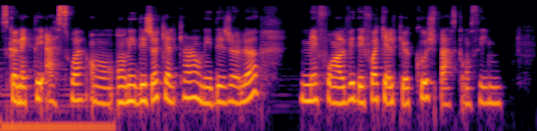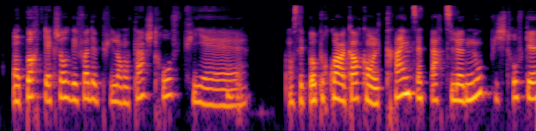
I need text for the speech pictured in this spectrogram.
se connecter à soi. On, est déjà quelqu'un, on est déjà là, mais il faut enlever des fois quelques couches parce qu'on s'est on porte quelque chose des fois depuis longtemps, je trouve, puis euh, on ne sait pas pourquoi encore qu'on le traîne, cette partie-là de nous. Puis je trouve que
